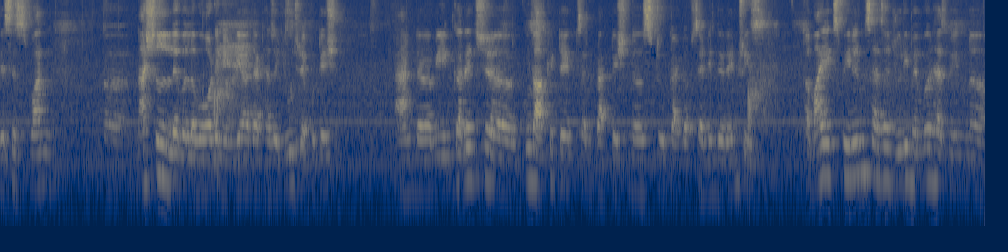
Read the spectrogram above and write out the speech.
this is one national level award in India that has a huge reputation and uh, we encourage uh, good architects and practitioners to kind of send in their entries. Uh, my experience as a jury member has been uh,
